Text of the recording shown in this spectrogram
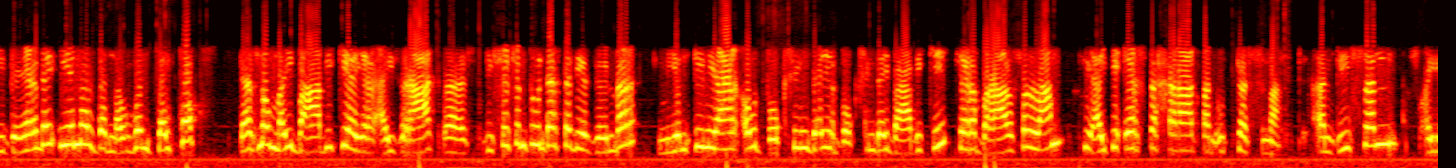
die derde een is dan nou van Jacobs. Dis nou my babietjie, hy, hy's raak uh, die 26ste Desember 19 jaar oud boxing day, 'n boxing day babietjie, cerebraal verlam, hy het die eerste graad van autisme. In die sin, hy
